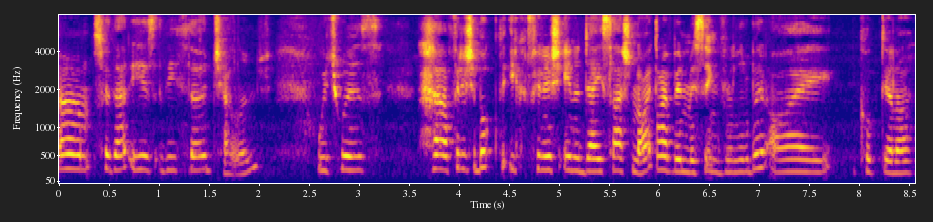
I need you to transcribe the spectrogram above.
Um, so that is the third challenge, which was uh, finish a book that you could finish in a day slash night. I've been missing for a little bit. I cooked dinner.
